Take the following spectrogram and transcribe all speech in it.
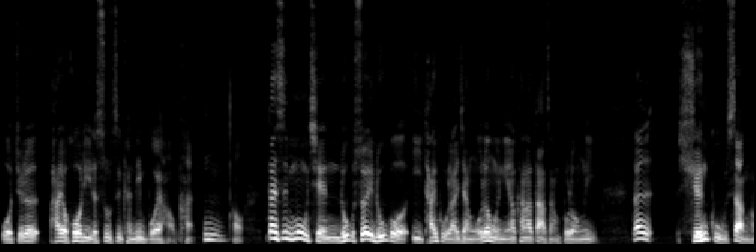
我觉得还有获利的数字肯定不会好看。嗯，好，但是目前如所以如果以台股来讲，我认为你要看到大涨不容易。但是选股上哈，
